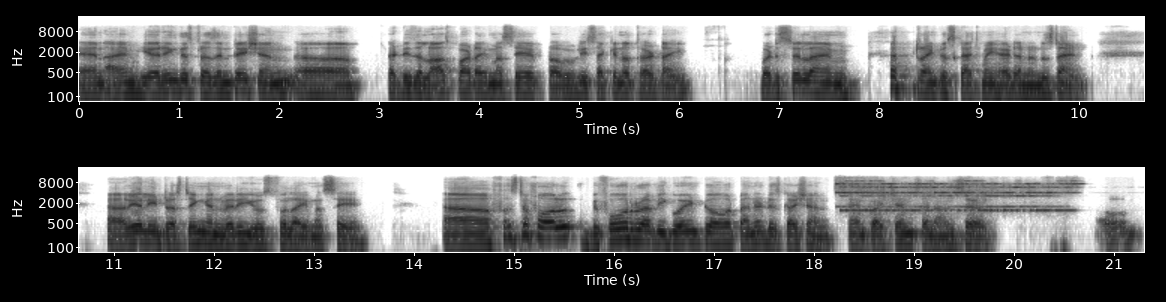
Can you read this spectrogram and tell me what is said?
And I am hearing this presentation uh, that is the last part i must say probably second or third time but still i'm trying to scratch my head and understand uh, really interesting and very useful i must say uh, first of all before we go into our panel discussion and questions and answers um,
